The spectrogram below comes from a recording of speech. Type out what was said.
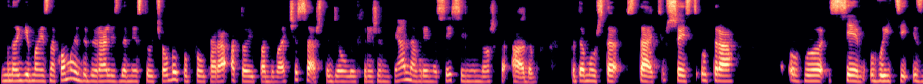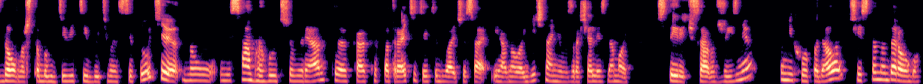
Многие мои знакомые добирались до места учебы по полтора, а то и по два часа, что делало их режим дня на время сессии немножко адом. Потому что встать в 6 утра, в 7 выйти из дома, чтобы к 9 быть в институте, ну, не самый лучший вариант, э, как потратить эти два часа. И аналогично они возвращались домой. 4 часа в жизни у них выпадало чисто на дорогу.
